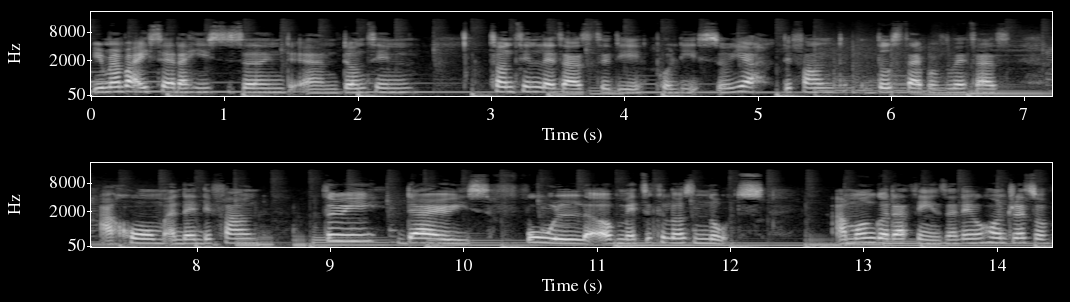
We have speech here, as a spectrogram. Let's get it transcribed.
you remember I said that he used to send um, daunting, taunting letters to the police. So yeah, they found those type of letters at home, and then they found three diaries full of meticulous notes, among other things, and then hundreds of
